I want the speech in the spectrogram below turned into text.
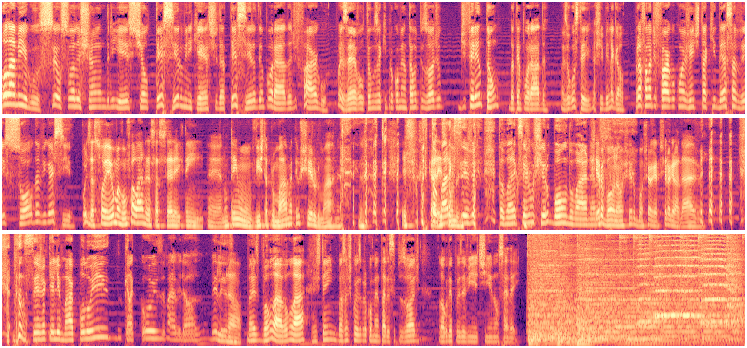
Olá, amigos! Eu sou Alexandre e este é o terceiro minicast da terceira temporada de Fargo. Pois é, voltamos aqui para comentar um episódio diferentão da temporada. Mas eu gostei, achei bem legal. Para falar de Fargo com a gente tá aqui dessa vez só o Davi Garcia. Pois é, sou eu, mas vamos falar nessa série aí que tem. É, não tem um vista pro mar, mas tem o cheiro do mar, né? esse, cara, tomara, que seja, tomara que seja um cheiro bom do mar, né? Cheiro bom, não, cheiro bom, cheiro, cheiro agradável. não seja aquele mar poluído, aquela coisa maravilhosa. Beleza. Não. Mas vamos lá, vamos lá. A gente tem bastante coisa para comentar desse episódio. Logo depois da vinhetinha, não sai daí.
